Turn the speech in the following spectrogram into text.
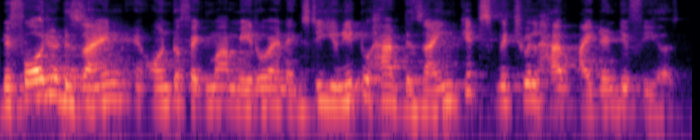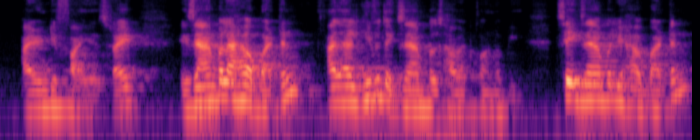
before you design onto Figma, Miro, and XD, you need to have design kits which will have identifiers, identifiers, right? Example, I have a button. I'll, I'll give you the examples how it's going to be. Say example, you have a button,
